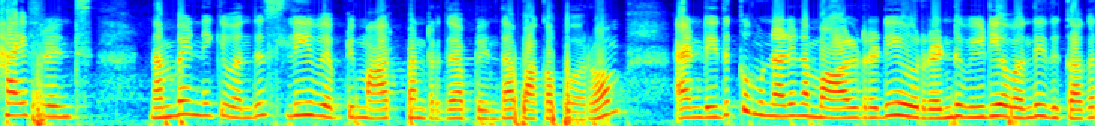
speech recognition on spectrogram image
ஹாய் ஃப்ரெண்ட்ஸ் நம்ம இன்றைக்கி வந்து ஸ்லீவ் எப்படி மார்க் பண்ணுறது அப்படின்னு தான் பார்க்க போகிறோம் அண்ட் இதுக்கு முன்னாடி நம்ம ஆல்ரெடி ஒரு ரெண்டு வீடியோ வந்து இதுக்காக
